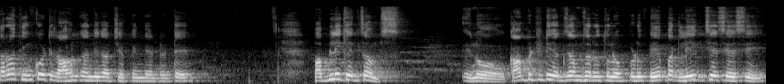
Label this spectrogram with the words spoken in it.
తర్వాత ఇంకోటి రాహుల్ గాంధీ గారు చెప్పింది ఏంటంటే public exams you know competitive exams జరుగుతున్నప్పుడు పేపర్ లీక్ చేసేసి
